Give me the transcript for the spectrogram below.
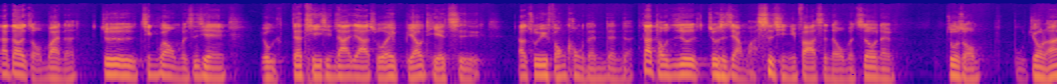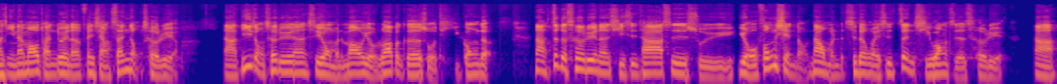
那到底怎么办呢？就是尽管我们之前有在提醒大家说，哎，不要铁齿，要注意风控等等的。那投资就就是这样嘛，事情已经发生了，我们之后呢做什么补救呢？啊，你蓝猫团队呢分享三种策略。那第一种策略呢是由我们的猫友 Rob 哥所提供的。那这个策略呢，其实它是属于有风险的。那我们是认为是正期望值的策略。那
